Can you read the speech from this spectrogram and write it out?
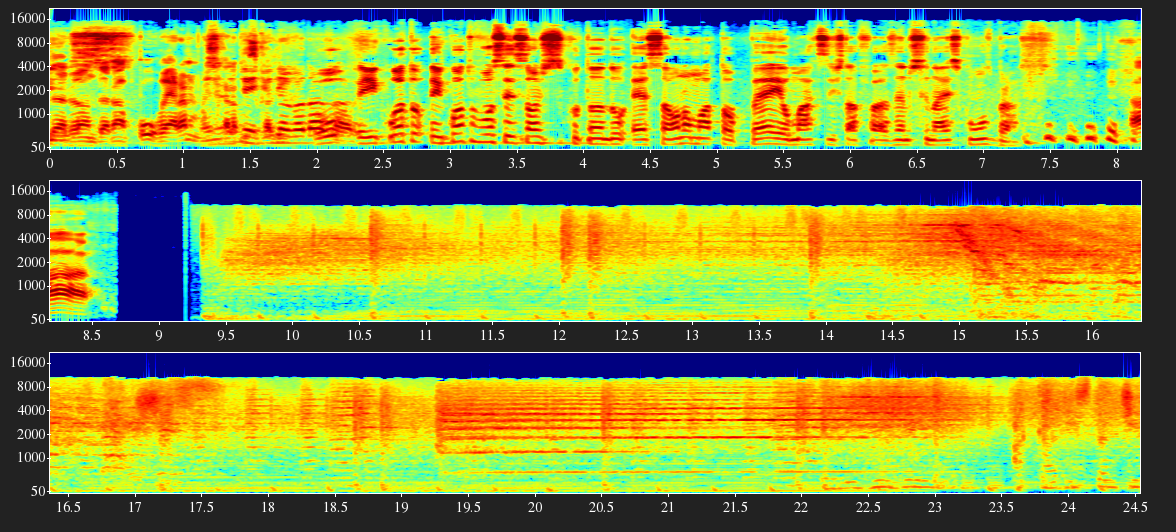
taran, taran. porra, era Mas eu aquela não música ali. enquanto, enquanto vocês estão escutando essa onomatopeia, o Max está fazendo sinais com os braços. Ah, Ele vive a cada instante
